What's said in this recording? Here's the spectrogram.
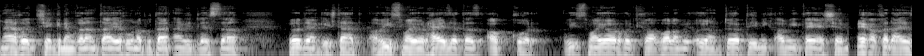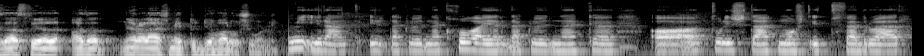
mert hogy senki nem garantálja, hogy hónap után nem itt lesz a földrengés. Tehát a vízmajor helyzet az akkor Viszmajor, hogyha valami olyan történik, ami teljesen megakadályozza azt, hogy az a nyaralás meg tudjon valósulni. Mi iránt érdeklődnek, hova érdeklődnek a turisták most itt február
